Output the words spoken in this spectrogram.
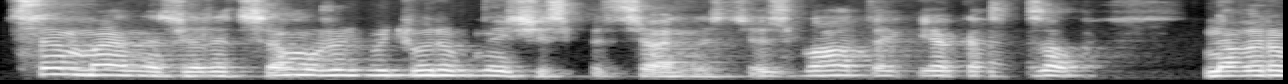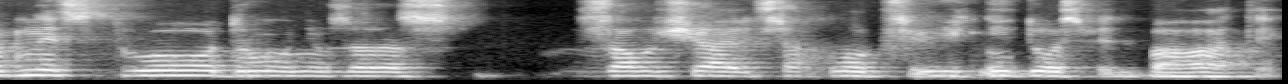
Це менеджери, це можуть бути виробничі спеціальності. Ось багато, як я казав, на виробництво дронів зараз залучаються хлопців, їхній досвід багатий.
